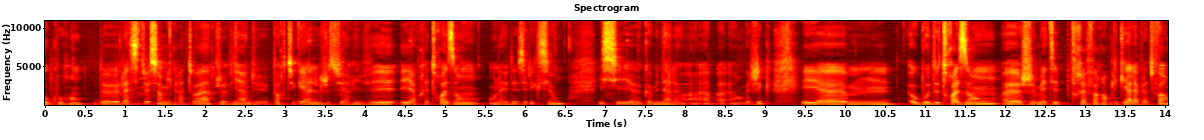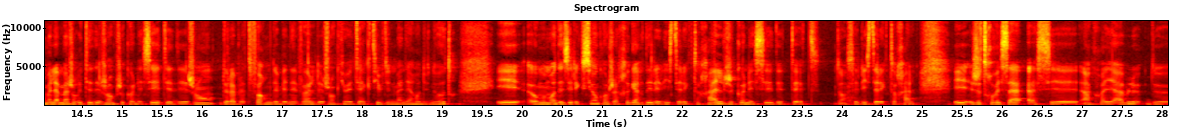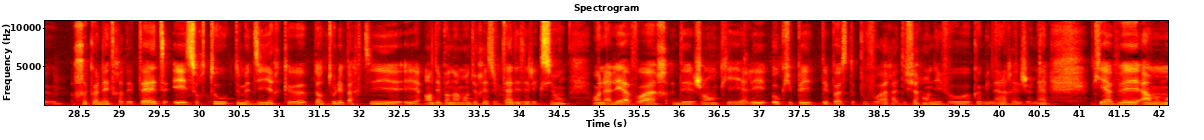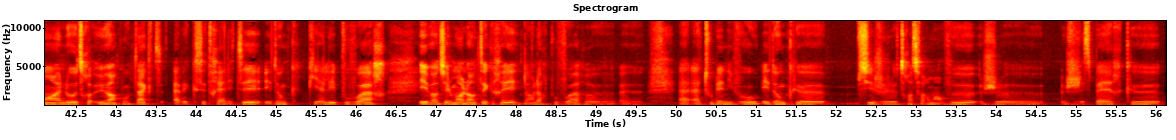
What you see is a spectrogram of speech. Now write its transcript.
au courant de la situation migratoire, je viens du Portugal, je suis arrivée, et après trois ans, on a eu des élections, ici, communales en, Belgique. Et au bout de trois ans, je m'étais très fort impliquée à la plateforme, et la majorité des gens que je connaissais étaient des gens de la plateforme, des bénévoles, des gens qui ont été actifs d'une manière ou d'une autre. Et au moment des élections, quand j'ai regardé les listes électorales, je connaissais des têtes dans ces listes électorales. Et je trouvais ça assez incroyable de reconnaître des têtes et surtout de me dire que dans tous les partis, et indépendamment du résultat des élections, on allait avoir des gens qui allaient occuper des postes de pouvoir à différents niveaux, communal, régional, qui avaient à un moment ou à un autre eu un contact avec cette réalité et donc qui allaient pouvoir éventuellement l'intégrer dans leur pouvoir euh, euh, à, tous les niveaux. Et donc, euh, si je le transforme en vœu, j'espère que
